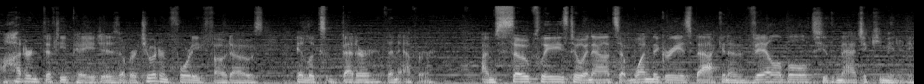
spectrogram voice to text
150 pages, over 240 photos, it looks better than ever. I'm so pleased to announce that One Degree is back and available to the magic community.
